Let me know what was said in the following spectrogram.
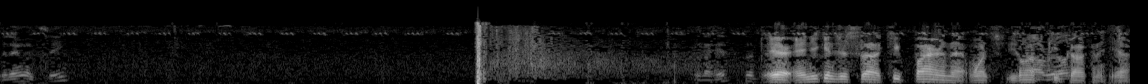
Did anyone see? Did I hit the Yeah, and you can just uh, keep firing that once. You don't have Oh, to keep cocking it. Yeah.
